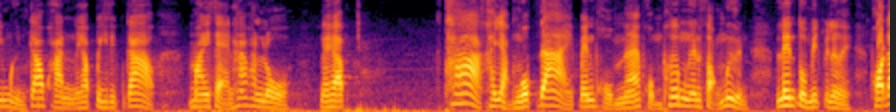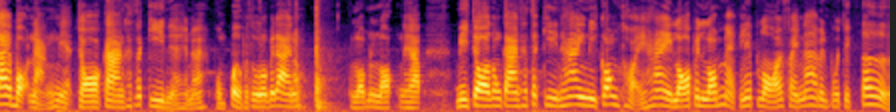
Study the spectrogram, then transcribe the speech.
349,000นะครับปี 19 ไม่แสน5,000โลนะครับถ้าขยับงบได้เป็นผมนะ ผมเพิ่มเงิน 20,000 เล่นตัวมิดไปเลยพอได้เบาะหนังเนี่ยจอกลางทัชสกรีนเนี่ยเห็นไหมผมเปิดประตูรถไม่ได้เนาะล้อมันล็อกนะครับ มีจอตรงกลางทัชสกรีนให้ มีกล้องถอยให้ ล้อเป็นล้อแม็กเรียบร้อย ไฟหน้าเป็นโปรเจคเตอร์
